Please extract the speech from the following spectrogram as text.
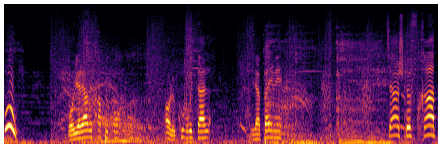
Wouh Bon, il a l'air d'être un peu con. Oh, le coup brutal. Il a pas aimé. Tiens, je te frappe.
